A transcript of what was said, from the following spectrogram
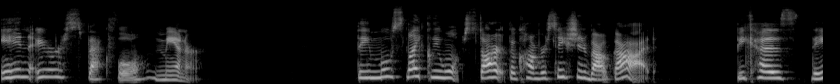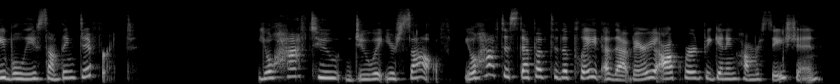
in a respectful manner. They most likely won't start the conversation about God because they believe something different. You'll have to do it yourself. You'll have to step up to the plate of that very awkward beginning conversation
